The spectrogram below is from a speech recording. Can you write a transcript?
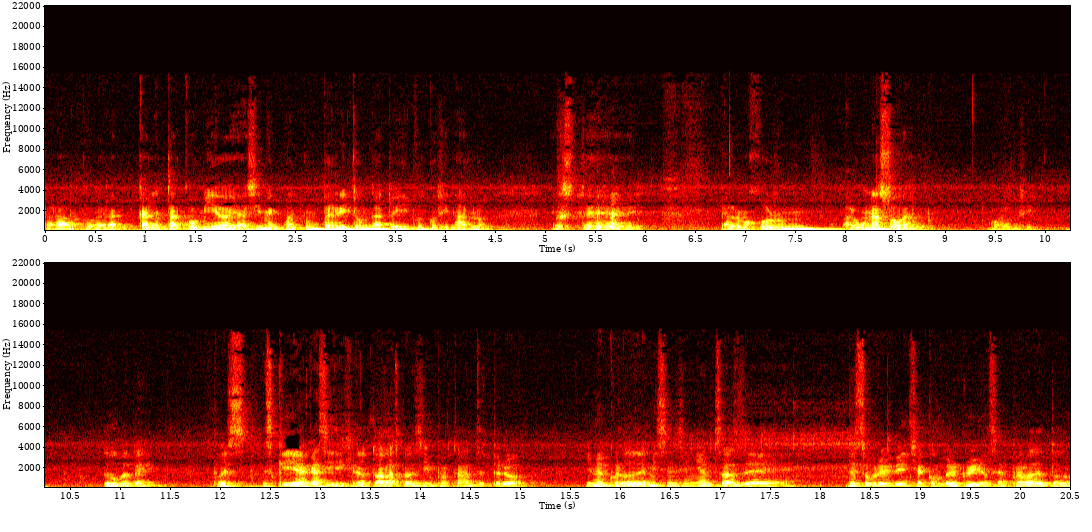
para poder calentar comida y así me encuentro un perrito, un gato y pues cocinarlo. Este, y a lo mejor un- alguna soga o algo así. ¿Tú, Pepe? Pues es que ya casi dijeron todas las cosas importantes, pero yo me acuerdo de mis enseñanzas de, de sobrevivencia con Bear Grylls a prueba de todo.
